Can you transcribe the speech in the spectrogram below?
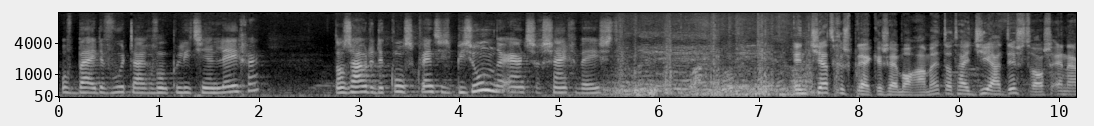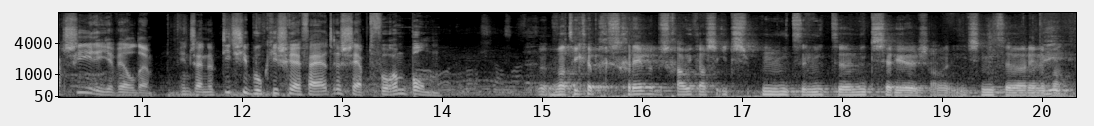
of bij de voertuigen van politie en leger? Dan zouden de consequenties bijzonder ernstig zijn geweest. In chatgesprekken zei Mohammed dat hij jihadist was en naar Syrië wilde. In zijn notitieboekje schreef hij het recept voor een bom. Wat ik heb geschreven beschouw ik als iets niet, niet, uh, niet serieus, iets niet uh, relevant. Die,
